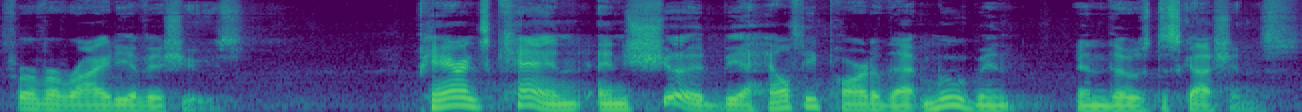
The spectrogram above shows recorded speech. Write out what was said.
for a variety of issues. Parents can and should be a healthy part of that movement and those discussions.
